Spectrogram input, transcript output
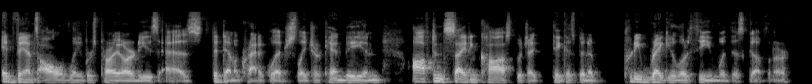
advance all of labor's priorities as the democratic legislature can be and often citing cost which i think has been a pretty regular theme with this governor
